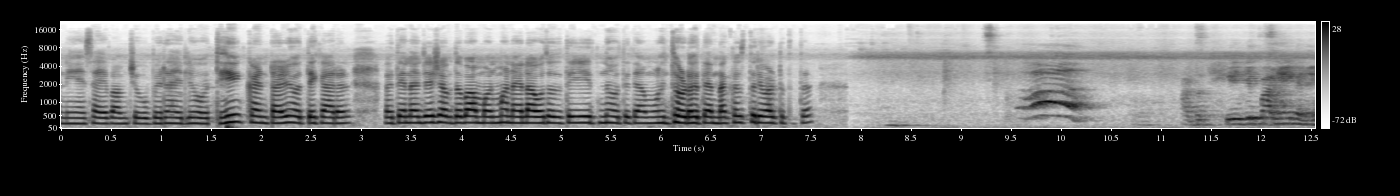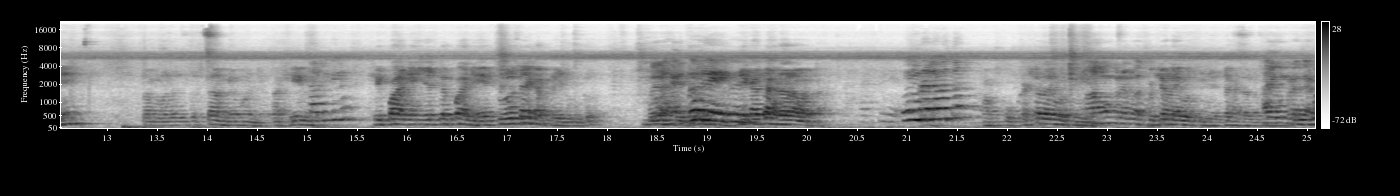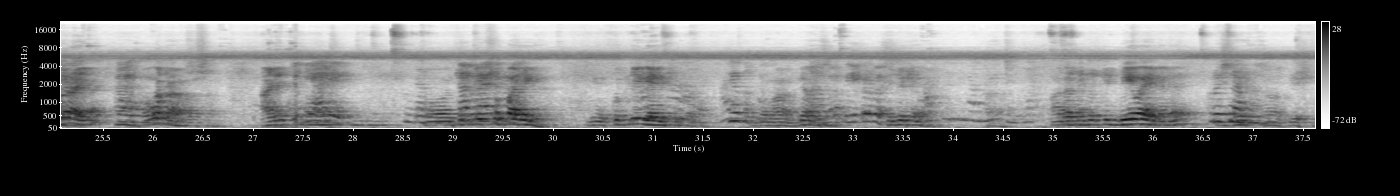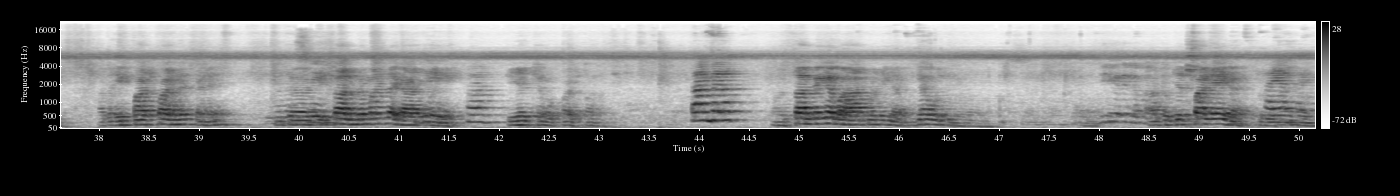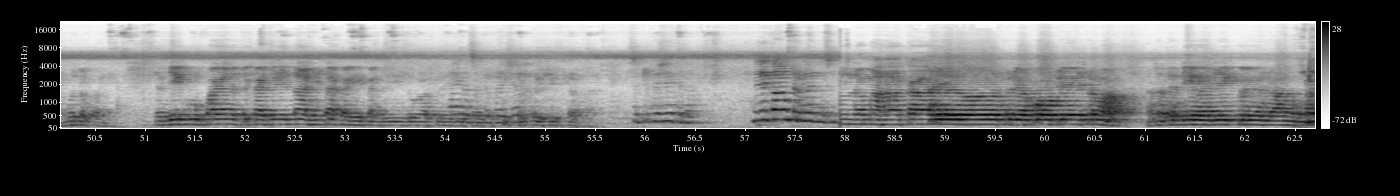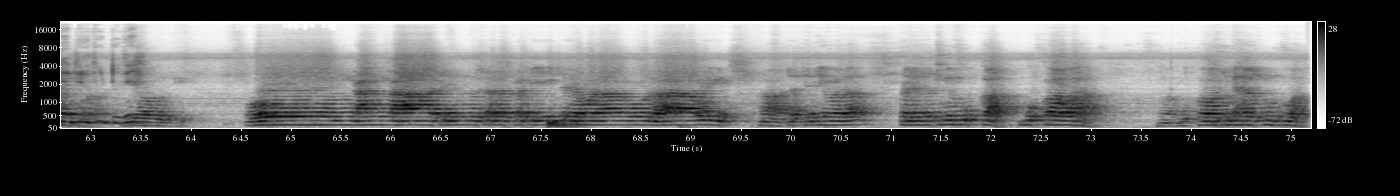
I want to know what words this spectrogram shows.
आणि साहेब आमचे उभे राहिले होते कंटाळले होते कारण त्यांना जे शब्द बामण म्हणायला आवत होते ते येत नव्हते. त्यामुळे थोडं त्यांना कसं तरी वाटत होतं. आता हे जे पाणी आहे का नाही तांबे म्हणलं हे? हे पाणी यातलं पाणी आहे तुळस आहे का आपल्या इथे कुठं? घरी आहे, घरी. ते काय झाडाला होता. उमराला होतं? हा, को- कशाला आहे होतं. कशाला आहे होतं झाडाला? उभं आहे का होता होता. आणि सुपारी घ्या. कुठली घ्यायची सुपारी. आता तिथं ती देव आहे का नाही? कृष्ण. हा, कृष्ण. आता हे पाच आहेत का नाही? तिथं ते तांबे मांडलंय का आतमध्ये? हा. ते एक ठेवा पाच पान तांब्याला? हा, तांबे घ्या बा आतमध्ये घ्या. घ्या हो तुम्ही आता त्यात पाणी आहे पाणी त्यात एक रुपया ते काहीतरी नाणी टाका एखादी जवळ आहे का पैसे? पैसे टाका. सुट्टी पैसे येते का? तिथे काउंटरमध्ये सुट्टी. महाकाय समा आता त्या देवाचे एक देवावरती. ओम गंगा सिंधू सरस्वती यमुना गोदावरी हा तर त्या देवाला पहिल्यांदा तुम्ही बुक्का बुक्का व्हा हा, बुक्का तुम्ही हात कुंकू व्हा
